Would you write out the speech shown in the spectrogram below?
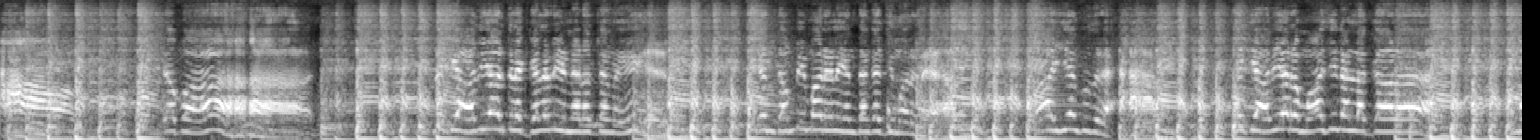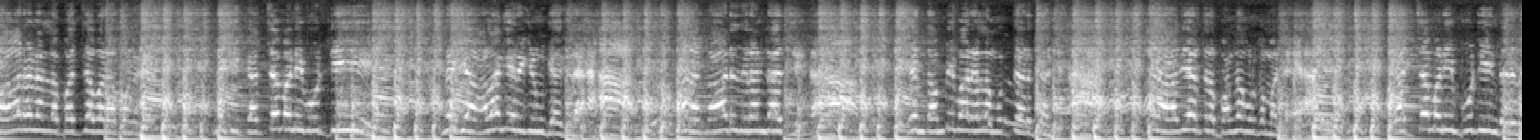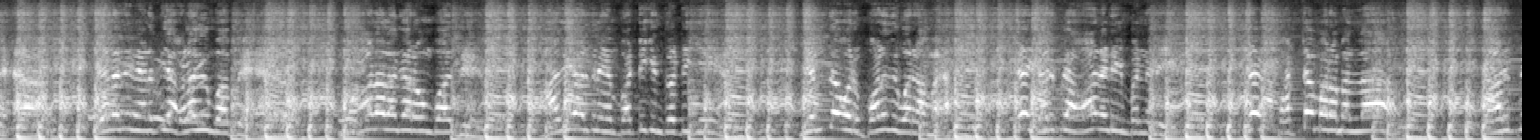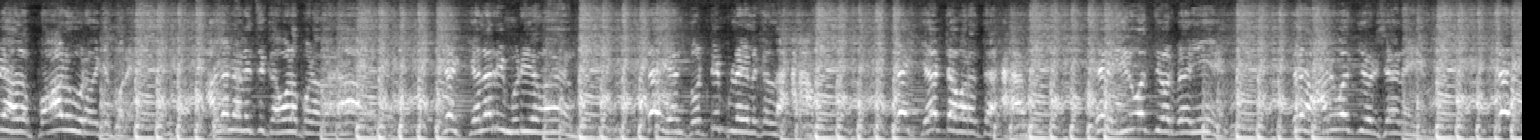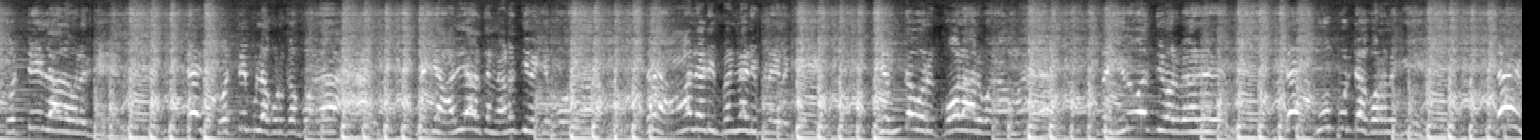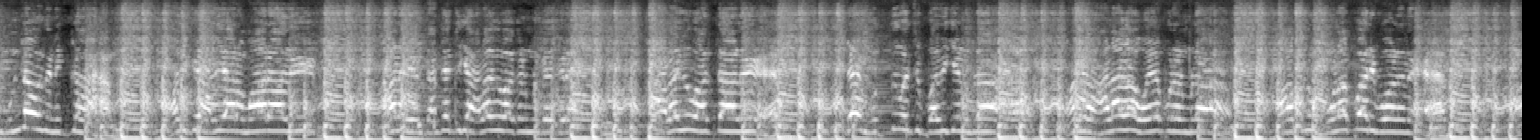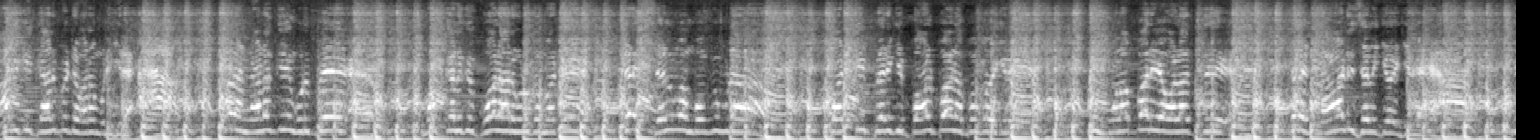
இன்னைக்கு அதிகாரத்துல கிளறி நடத்தனு என் தம்பிமார்கள் என் தங்கச்சிமார்கள். ஐயன் குதிரை? இன்னைக்கு அதிகாரம் மாசி நல்ல கால. மாற நல்ல பச்சை வரப்பனு இன்னைக்கு கச்சமணி ஊட்டி. இன்னைக்கு அலங்கரிக்கணும்னு கேக்குறேன். ஆனா என் தம்பி எல்லாம் தம்பிமாரெல்லாம் முத்த எடுத்தாச்சு ஆனா இடத்துல பங்கம் கொடுக்க மாட்டேன். கச்சமணியும் பூட்டியும் தருவேன். கிளறி நடத்தி அழகும் பார்ப்பேன். மால அலங்காரமும் பார்த்து இடத்துல என் பட்டிக்கும் தொட்டிக்கும் எந்த ஒரு பழுது வராம ஏய் கருப்பை ஆணடியும் பண்ணடி. ஏய் பட்டை மரம் எல்லாம் கருப்பை அதை பால் ஊற வைக்க போறேன். அதை நினைச்சு கவலைப்பட வேணாம். கிளறி முடியவன். என் தொட்டி பிள்ளைகளுக்கெல்லாம். ஏய் கேட்ட வரத்தை. இருபத்தி ஒரு பேயும் அறுபத்தி ஒரு சேனையும் தொட்டி இல்லாதவளுக்கு தொட்டி பிள்ளை கொடுக்க போறேன். இன்னைக்கு அதிகாரத்தை நடத்தி வைக்க போறேன். ஆணடி பெண்ணடி பிள்ளைகளுக்கு எந்த ஒரு கோளாறு வராம இந்த இருபத்தி ஒரு பேரு கூப்பிட்ட குரலுக்கு முன்ன வந்து நிற்கலாம் அதுக்கு அதிகாரம் மாறாது. தங்கச்சிக்கு அழகு பார்க்கணும்னு கேட்கிறேன் அழகு பார்த்தாலே முத்து வச்சு பதிக்கணும்டா. அது அழகா உயப்புறணும்டா அப்படின்னு முளப்பாரி போனேன்னு அதுக்கு கருப்பிட்டு வர முடிக்கிறேன் ஆனா நடத்தியும் கொடுப்பேன். மக்களுக்கு கோளாறு கொடுக்க மாட்டேன். செல்வம் பொங்கும்டா. பட்டி பெருக்கி பால்பானை பொங்க வைக்கிறேன். முளப்பாரியை வளர்த்து நாடு செலுக்க வைக்கிறேன்.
